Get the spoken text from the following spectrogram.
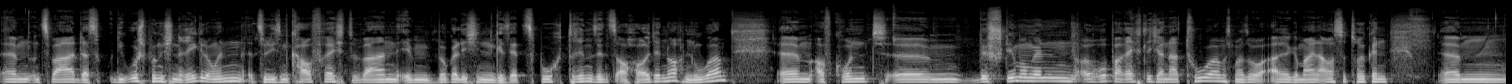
ähm, und zwar, dass die ursprünglichen Regelungen zu diesem Kaufrecht waren im bürgerlichen Gesetzbuch drin, sind es auch heute noch, nur ähm, aufgrund ähm, Bestimmungen Europa rechtlicher Natur, muss man so allgemein auszudrücken, ähm,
